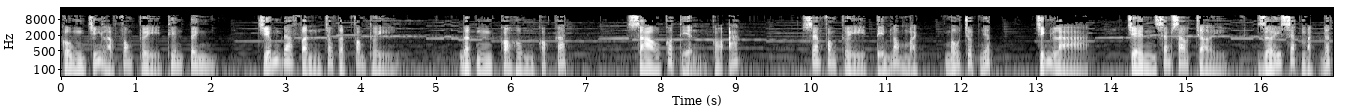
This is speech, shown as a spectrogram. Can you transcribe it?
cùng chính là phong thủy thiên tinh, chiếm đa phần trong thuật phong thủy. Đất có hùng có cát, sao có thiện có ác. Xem phong thủy tìm long mạch mấu chốt nhất chính là trên xem sao trời, dưới xét mạch đất.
